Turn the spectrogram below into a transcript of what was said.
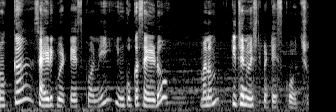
మొక్క సైడ్కి పెట్టేసుకొని ఇంకొక సైడు మనం కిచెన్ వేస్ట్ పెట్టేసుకోవచ్చు.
